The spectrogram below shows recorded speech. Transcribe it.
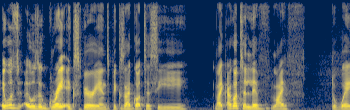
It was it was a great experience because I got to see, like, I got to live life the way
